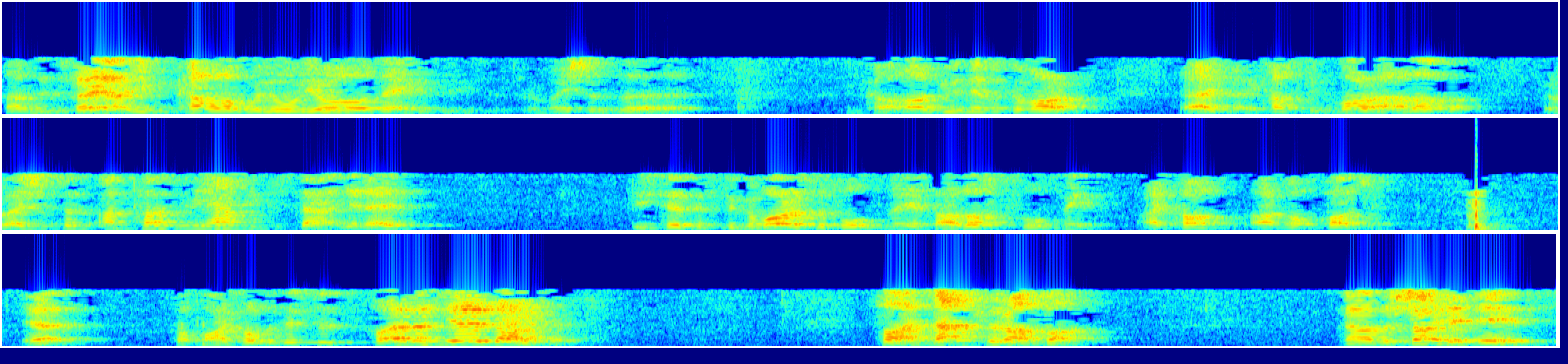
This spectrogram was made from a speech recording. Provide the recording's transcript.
It's very nice. You can come along with all your things. Ramesha's, uh, you can't argue with him in Gemara. Right? When it comes to Gemara, halacha, Ramesha says, I'm perfectly happy to stand, you know. He says, if the Gemara supports me, if halacha supports me, I can't, I'm not budging. Yeah? It's not my fault, but this is forever Sierra Fine, that's the Ramban. Now the Shaila is,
